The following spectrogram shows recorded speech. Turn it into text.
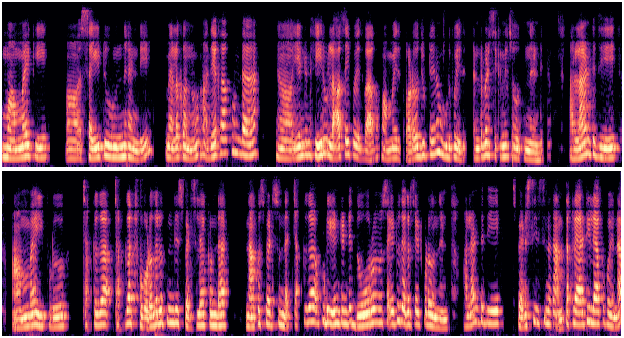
మా అమ్మాయికి సైట్ ఉందండి మెల్లకన్ను. అదే కాకుండా ఏంటంటే హెయిర్ లాస్ అయిపోయేది బాగా. మా అమ్మాయిది పొడవ జుట్టైనా ఊడిపోయేది. వెంటబడి సెకండ్ ఇయర్ అవుతుందండి అలాంటిది ఆ అమ్మాయి ఇప్పుడు చక్కగా చక్కగా చూడగలుగుతుంది. స్పెట్స్ లేకుండా నాకు స్పెట్స్ ఉన్నాయి. చక్కగా ఇప్పుడు ఏంటంటే దూరం సైడ్ దగ్గర సైడ్ కూడా ఉందండి. అలాంటిది స్పెట్స్ తీసిన అంత క్లారిటీ లేకపోయినా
